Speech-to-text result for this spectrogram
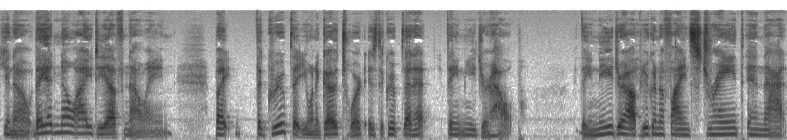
You know, they had no idea of knowing. But the group that you want to go toward is the group that ha- they need your help. They need your help. You're going to find strength in that,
